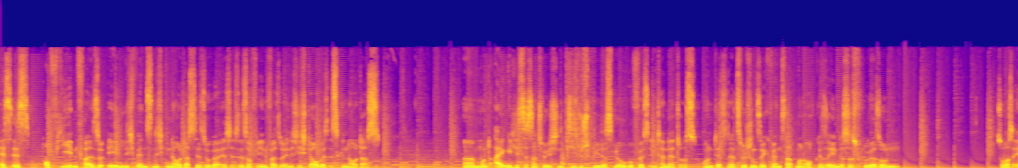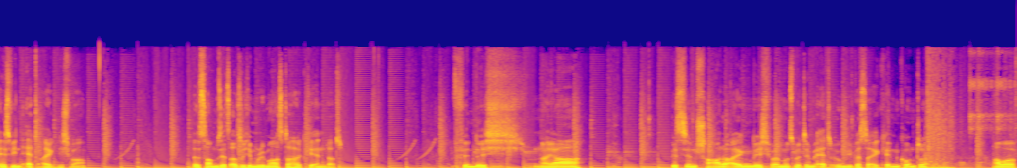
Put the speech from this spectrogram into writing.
es ist auf jeden Fall so ähnlich, wenn es nicht genau das hier sogar ist. Es ist auf jeden Fall so ähnlich. Ich glaube, es ist genau das. Ähm, und eigentlich ist das natürlich in diesem Spiel das Logo fürs Internetus. Und jetzt in der Zwischensequenz hat man auch gesehen, dass es früher so ein sowas ähnliches wie ein Ad eigentlich war. Das haben sie jetzt also hier im Remaster halt geändert. Finde ich, naja, bisschen schade eigentlich, weil man es mit dem Ad irgendwie besser erkennen konnte. Aber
